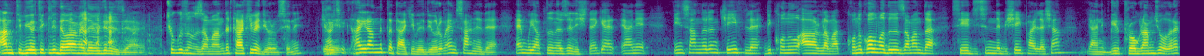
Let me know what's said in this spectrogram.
antibiyotikli devam edebiliriz yani. Çok uzun zamandır takip ediyorum seni. Gerçekten. Ee, hayranlıkla takip ediyorum. Hem sahnede hem bu yaptığın özel işte. Ger- yani insanların keyifle bir konuğu ağırlamak, konuk olmadığı zaman da seyircisinle bir şey paylaşan yani bir programcı olarak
